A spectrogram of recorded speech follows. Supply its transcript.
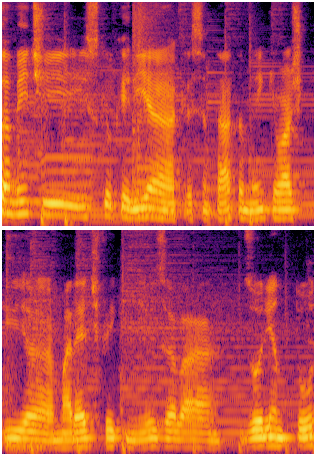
justamente isso que eu queria acrescentar também, que eu acho que a maré de fake news ela desorientou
